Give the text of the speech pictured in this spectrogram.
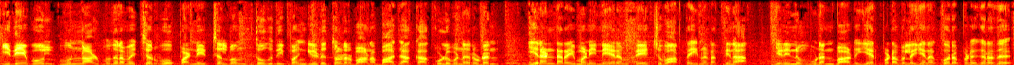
இதேபோல் முன்னாள் முதலமைச்சர் ஓ பன்னீர்செல்வம் தொகுதி பங்கீடு தொடர்பான பாஜக குழுவினருடன் இரண்டரை மணி நேரம் பேச்சுவார்த்தை நடத்தினார். எனினும் உடன்பாடு ஏற்படவில்லை என கூறப்படுகிறது.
